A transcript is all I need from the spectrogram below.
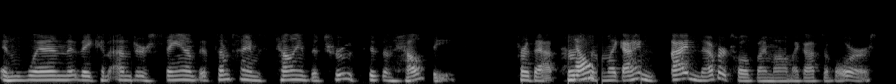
and when they can understand that sometimes telling the truth isn't healthy for that person. No. Like I I never told my mom I got divorced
